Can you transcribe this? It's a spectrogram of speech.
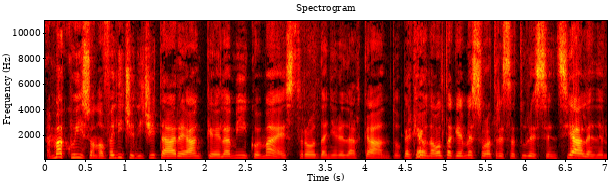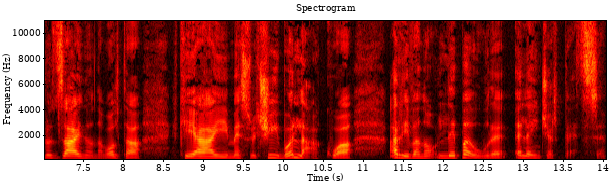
Ma qui sono felice di citare anche l'amico e maestro Daniele Dal Canto, perché una volta che hai messo l'attrezzatura essenziale nello zaino, una volta che hai messo il cibo e l'acqua, arrivano le paure e le incertezze.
